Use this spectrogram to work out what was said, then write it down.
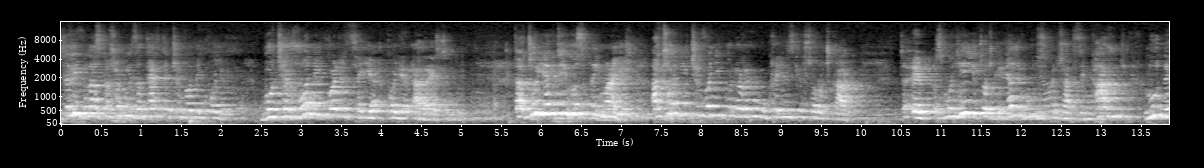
Скажіть, будь ласка, що мені затерти червоний колір? Бо червоний колір це є колір агресії. Та то як ти його сприймаєш? А чорні червоні кольори в українських сорочках. Е, З моєї точки я не буду сперечатися. Кажуть, ну не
